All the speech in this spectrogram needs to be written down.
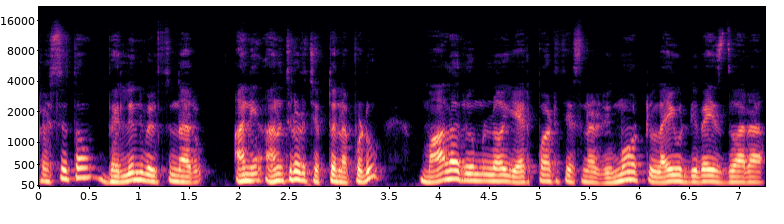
ప్రస్తుతం బెర్లిన్ వెళ్తున్నారు అని అనుచరుడు చెప్తున్నప్పుడు మాల రూమ్లో ఏర్పాటు చేసిన రిమోట్ లైవ్ డివైస్ ద్వారా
